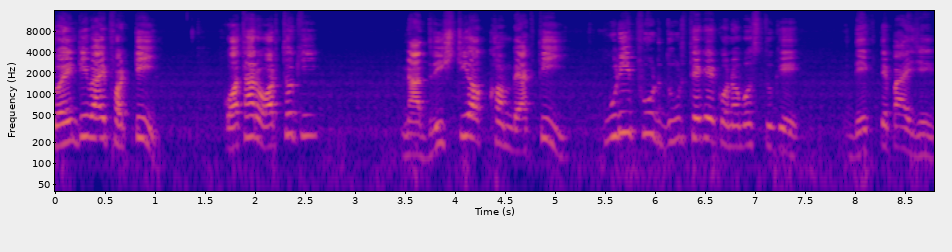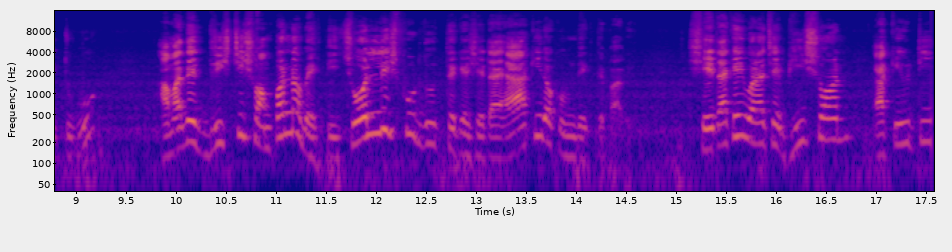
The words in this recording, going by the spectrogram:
twenty by forty কথার অর্থ কি? না দৃষ্টি অক্ষম ব্যক্তি কুড়ি ফুট দূর থেকে কোনো বস্তুকে দেখতে পায় যেটুকু আমাদের দৃষ্টি সম্পন্ন ব্যক্তি চল্লিশ ফুট দূর থেকে সেটা একই রকম দেখতে পাবে। সেটাকেই বলা আছে vision acuity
